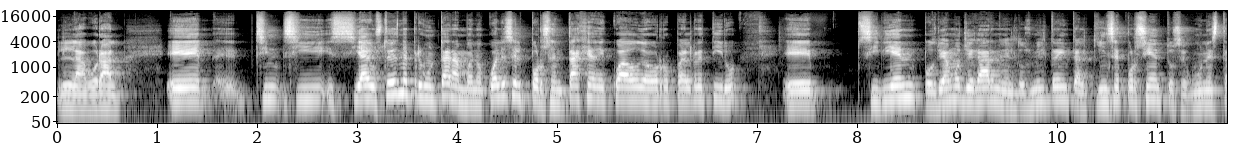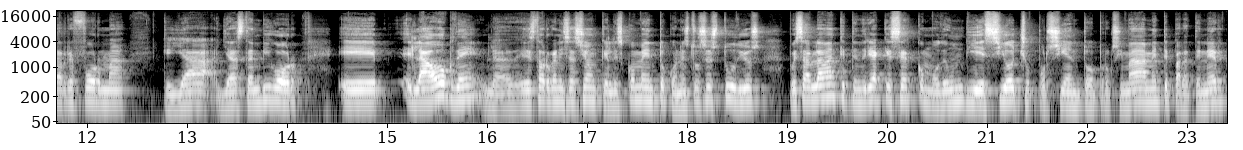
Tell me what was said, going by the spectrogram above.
laboral. Eh, si, si, a ustedes me preguntaran, bueno, ¿cuál es el porcentaje adecuado de ahorro para el retiro? Eh, si bien podríamos llegar en el 2030 al 15% según esta reforma que ya, ya está en vigor, eh, la OCDE, esta organización que les comento con estos estudios, pues hablaban que tendría que ser como de un 18% aproximadamente para tener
